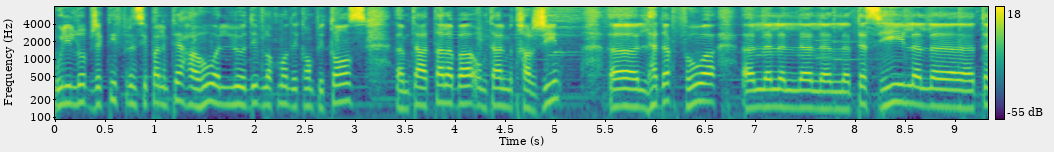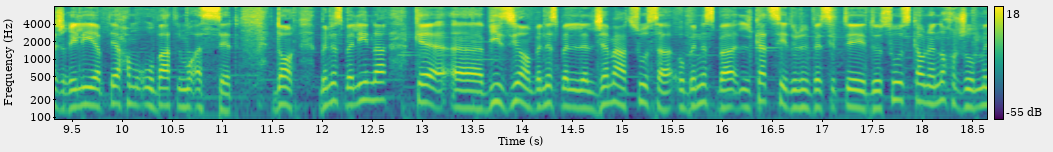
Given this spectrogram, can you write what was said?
où l'objectif principal نتاعها هو le développement des compétences نتاع الطلبة ونتاع المتخرجين. الهدف هو التسهيل التشغيلية نتاعهم وبعض المؤسسات. donc بالنسبة لنا ك vision بالنسبة لجامعه سوسه وبالنسبة لل 4C de l'université de Sousse كوننا نخرجوا من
